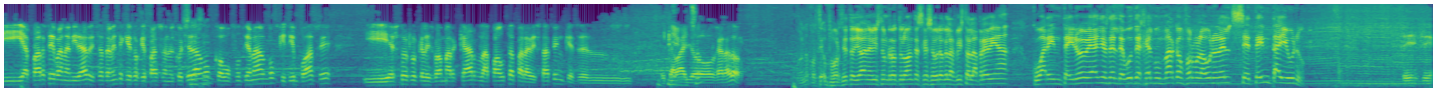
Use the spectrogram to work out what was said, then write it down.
y aparte van a mirar exactamente qué es lo que pasa en el coche Sí, de Albon, sí. cómo funciona Albon, qué tiempo hace y esto es lo que les va a marcar la pauta para Verstappen, que es el, el caballo ganador. Bueno, por, por cierto, Joan, he visto un rótulo antes que seguro que lo has visto en la previa. 49 años del debut de Helmut Marko en Fórmula 1 en el 71. Sí, sí.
